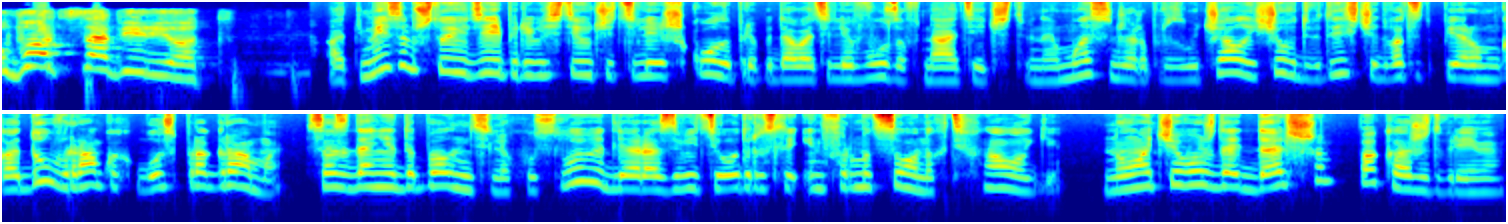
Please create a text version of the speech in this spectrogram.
уборца берет. Отметим, что идея перевести учителей школы и преподавателей вузов на отечественные мессенджеры прозвучала еще в 2021 году в рамках госпрограммы «Создание дополнительных условий для развития отрасли информационных технологий». Ну а чего ждать дальше, покажет время.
